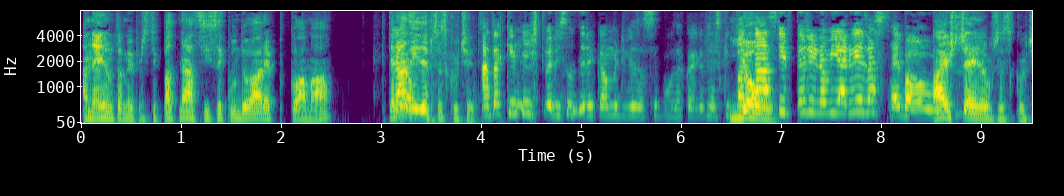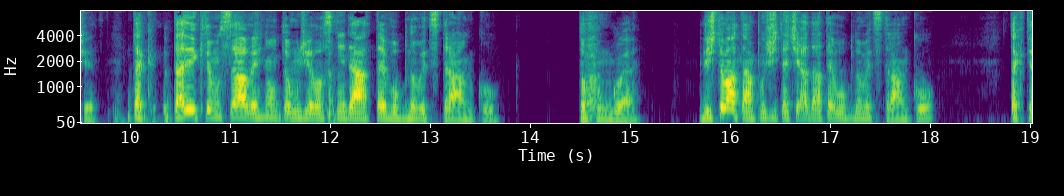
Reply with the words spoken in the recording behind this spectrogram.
a najednou tam je prostě 15 sekundová reklama, která Jo. nejde přeskočit. A taky mě štve, když jsou ty reklamy dvě za sebou, takové jako hezky Jo. 15 vteřinový a dvě za sebou. A ještě nejdou přeskočit. Tak tady k tomu se dá vyhnout tomu, že vlastně dáte obnovit stránku. To No. funguje. Když to máte na počítači a dáte obnovit stránku, tak ty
